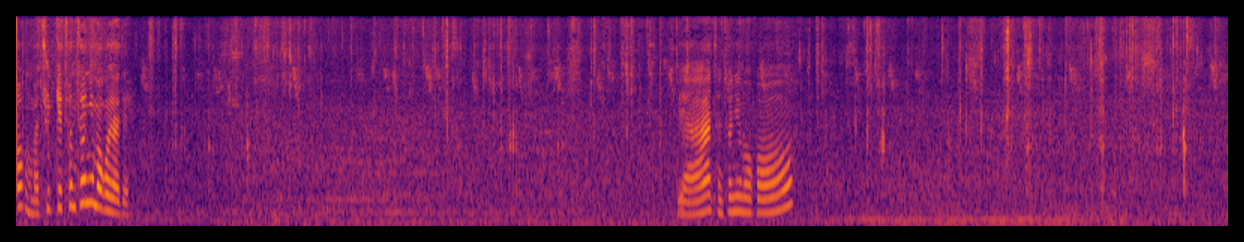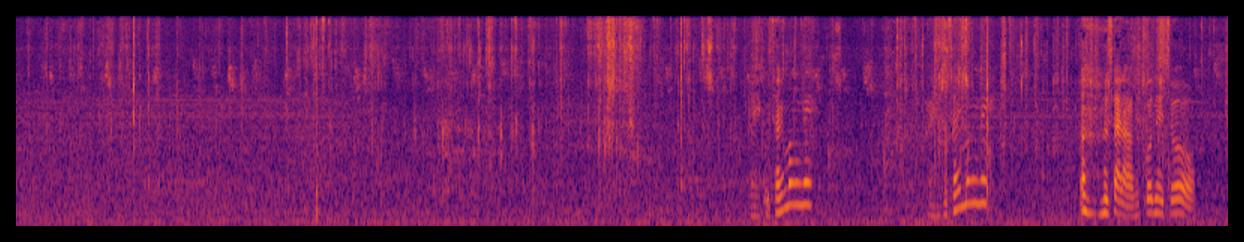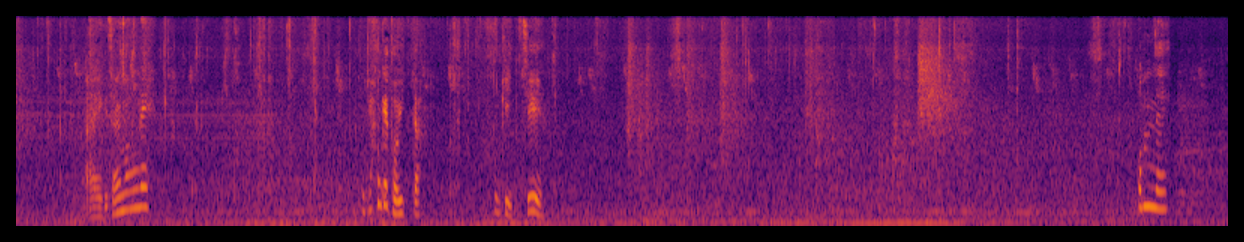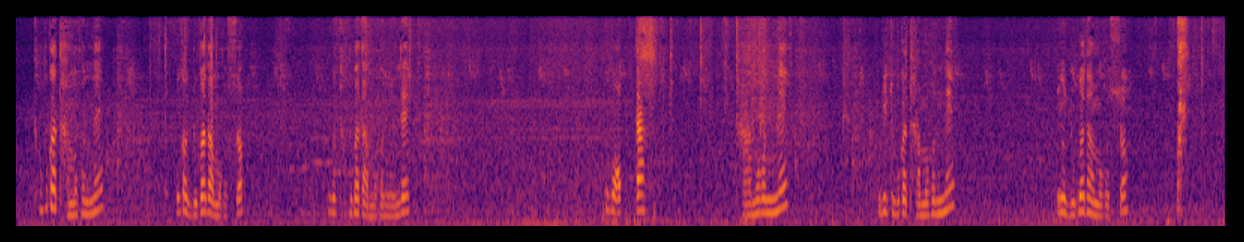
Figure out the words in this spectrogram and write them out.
엄마 줄게 천천히 먹어야 돼. 야, 천천히 먹어. 아이고, 잘 먹네. 아이고, 잘 먹네. 잘 안 꺼내줘. 아이고, 잘 먹네. 여기 한 개 더 있다. 여기 있지? 없네. 두부가 다 먹었네? 이거 누가 다 먹었어? 이거 두부가 다 먹었는데? 이거 없다. 다 먹었네? 우리 두부가 다 먹었네? 이거 누가 다 먹었어?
